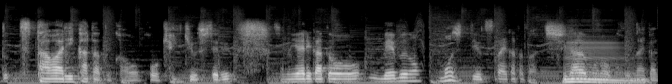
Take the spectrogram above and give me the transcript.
ど伝わり方とかをこう研究してるそのやり方をウェブの文字っていう伝え方とは違うものをこううんなんか、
